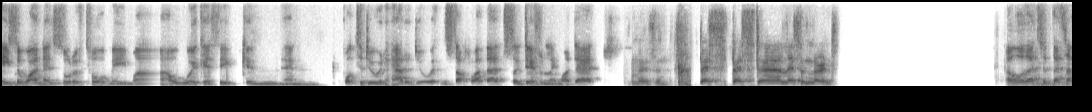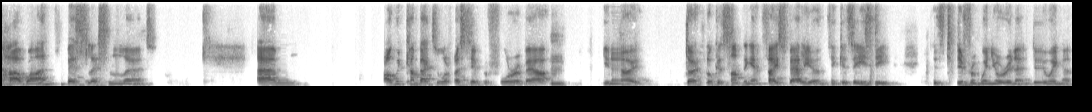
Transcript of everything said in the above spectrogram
he's the one that sort of taught me my whole work ethic and and what to do and how to do it and stuff like that. So definitely my dad. Amazing. Best best uh, lesson learned. Oh, that's a that's a hard one. Best lesson learned. Um, I would come back to what I said before about mm. you know don't look at something at face value and think it's easy. It's different when you're in it doing it.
